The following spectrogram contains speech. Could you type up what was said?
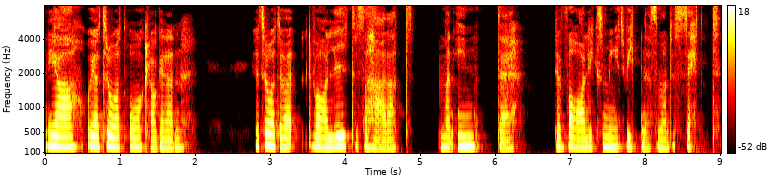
Ja, och jag tror att åklagaren, jag tror att det var, det var lite så här att man inte, det var liksom inget vittne som hade sett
